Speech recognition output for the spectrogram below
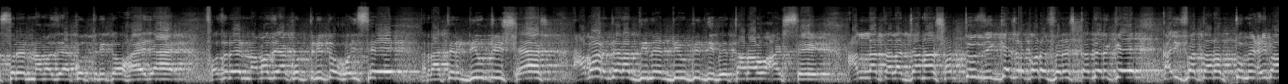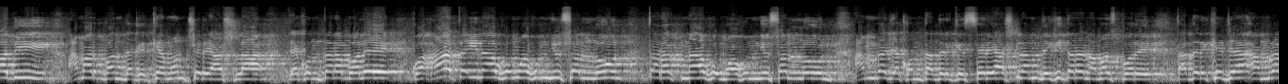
আসরের নামাজে একত্রিত হয়ে যায়। ফজরের নামাজে একত্রিত হয়েছে রাতের ডিউটি শেষ, আবার যারা দিনের ডিউটি দিবে তারাও আসছে। আল্লাহ তাআলা জানা সত্ত্বেও জিজ্ঞাসা করে ফেরেশতাদেরকে কাইফা তারাক্তুম ইবাদি। আমার বান্দাকে কেমন ছেড়ে আসলা? এখন তারা বলে আমরা যখন তাদেরকে আসলাম, দেখি তারা নামাজ পড়ে। তাদেরকে যা আমরা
